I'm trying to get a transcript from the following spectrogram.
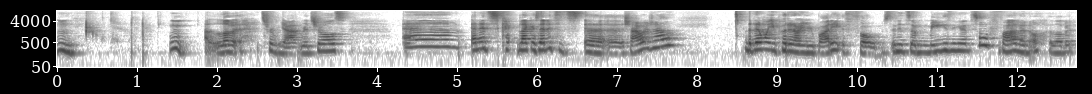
Mmm. Mmm. I love it. It's from yeah, Rituals. Um, and it's like I said, it's, it's uh, a shower gel. But then when you put it on your body, it foams, and it's amazing, and it's so fun, and oh, I love it.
